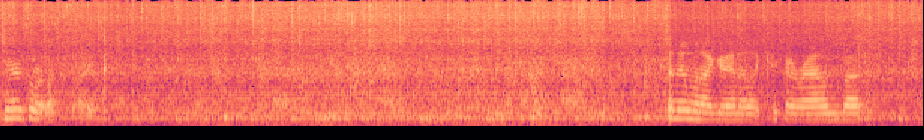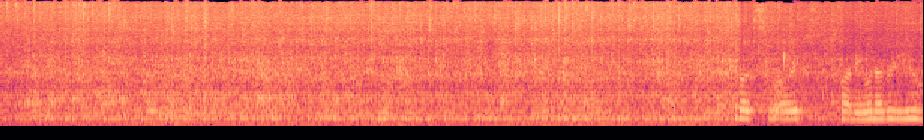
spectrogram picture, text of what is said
Here's what it looks like. And then when I get in, I like kick it around, but it looks really funny whenever you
